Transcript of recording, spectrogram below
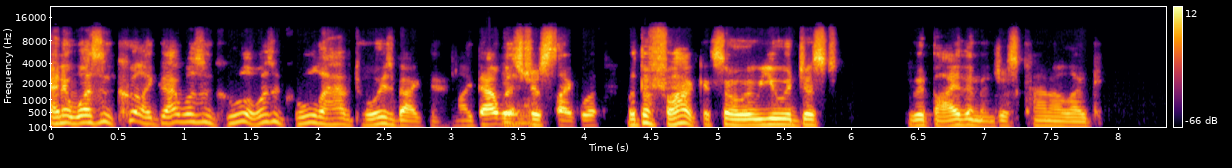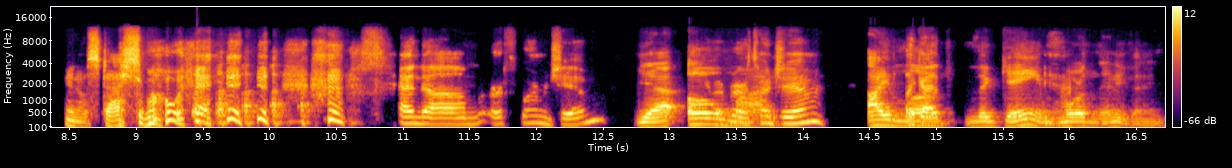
and it wasn't cool. Like that wasn't cool. It wasn't cool to have toys back then. Like that was Yeah. just like what what the fuck. So you would just you would buy them and just kind of like you know stash them away. and um, Earthworm Jim. Yeah. Oh my. Earthworm Jim? I Like, I- love the game Yeah. more than anything.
